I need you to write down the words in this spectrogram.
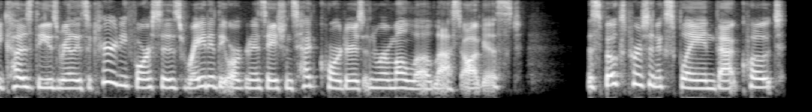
because the Israeli security forces raided the organization's headquarters in Ramallah last August. The spokesperson explained that, quote,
